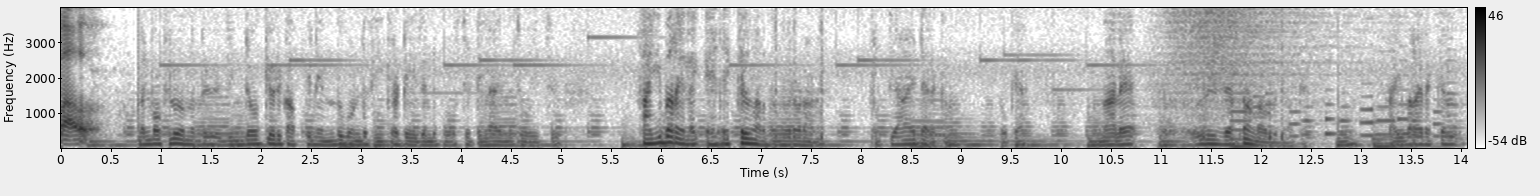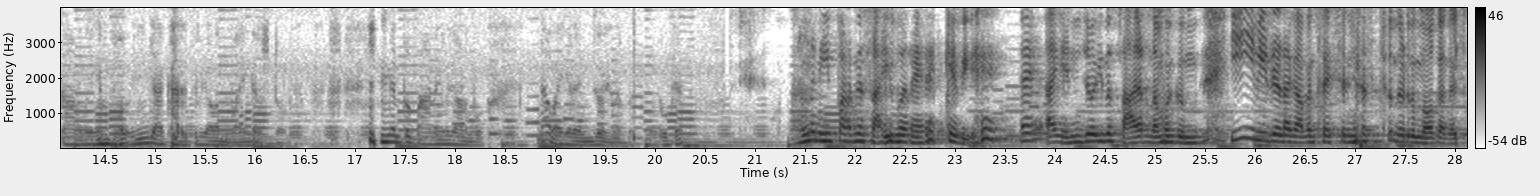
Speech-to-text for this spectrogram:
പാവം. കമന്റ് ബോക്സിൽ വന്നിട്ട് ജിൻഡോയ്ക്ക് ഒരു കപ്പിന് എന്തുകൊണ്ട് സീക്രട്ട് ഏജന്റ് പോസ്റ്റ് ഇട്ടില്ല എന്ന് ചോദിച്ച് സൈബർ അല്ല എരക്കൽ നടത്തുന്നവരോടാണ്. കൃത്യമായിട്ട് ഇരക്കണം. ഓക്കെ എന്നാലേ ഒരു രസം ഇതിനൊക്കെ. സൈബർ ഇരക്കൽ കാണുമ്പോൾ എനിക്ക് ആ കരച്ചിൽ കാണാൻ ഭയങ്കര ഇഷ്ടമാണ്. ഇങ്ങനത്തെ സാധനങ്ങൾ കാണുമ്പോൾ ഞാൻ ഭയങ്കര എൻജോയ് ചെയ്യുന്നുണ്ട്. ഓക്കെ അണ്ണൻ നീ പറഞ്ഞ സൈബർ ഇരക്കതി ഐ എൻജോയ് ചെയ്യുന്ന സാധനം നമുക്കൊന്ന് ഈ വീഡിയോയുടെ കമന്റ് സെക്ഷൻ ജസ്റ്റ് ഒന്ന് എടുത്ത് നോക്കാം കഴിച്ചു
